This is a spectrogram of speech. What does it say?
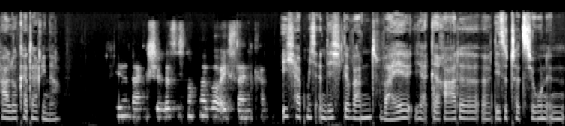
Hallo Katharina. Vielen Dank, schön, dass ich nochmal bei euch sein kann. Ich habe mich an dich gewandt, weil ja gerade äh, die Situation in,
